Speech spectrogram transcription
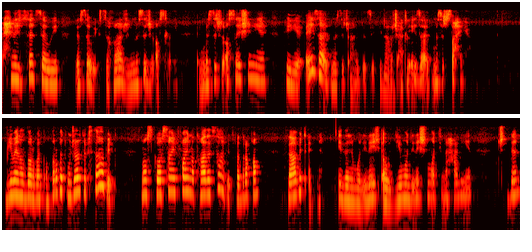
إحنا إيش نسوي؟ نسوي استخراج ال message الأصلي. ال message الأصلي شنو هي؟ A زائد message أنا دزيت إذا رجعت لي A زائد message صحيح. بمن انضربت؟ انضربت مجرد بثابت. نص cosine phi not هذا ثابت. فد رقم ثابت عندنا. إذا ال modulation أو ال demodulation مالتنا حاليا جدا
